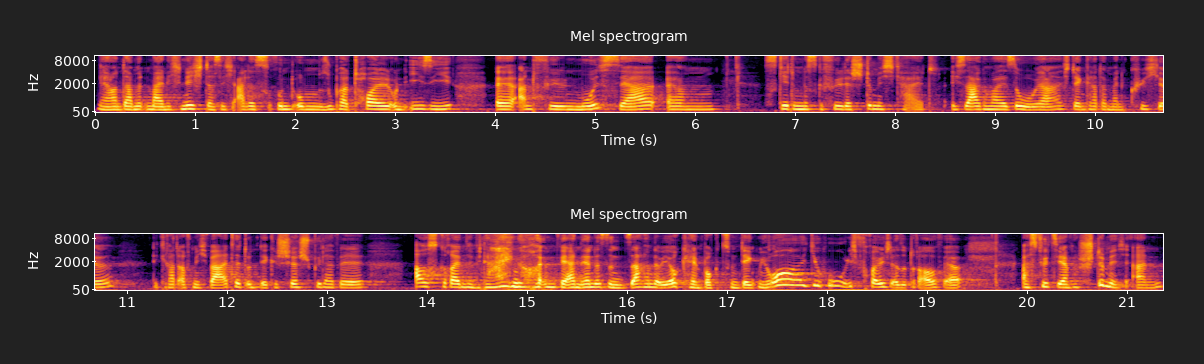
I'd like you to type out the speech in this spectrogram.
Ja, und damit meine ich nicht, dass sich alles rundum super toll und easy äh, anfühlen muss. Ja, ähm, es geht um das Gefühl der Stimmigkeit. Ich sage mal so, ja, ich denke gerade an meine Küche, die gerade auf mich wartet und der Geschirrspüler will ausgeräumt und wieder eingeräumt werden. Ja, das sind Sachen, da habe ich auch keinen Bock zu und denke mir, oh, juhu, ich freue mich da so drauf. Ja. Aber es fühlt sich einfach stimmig an.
